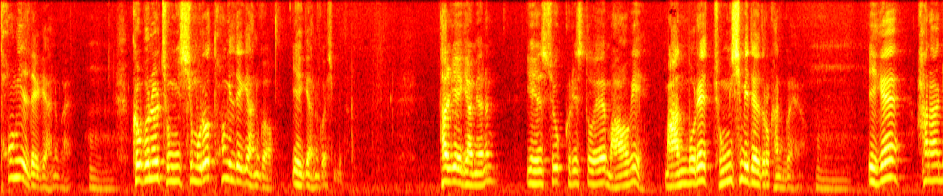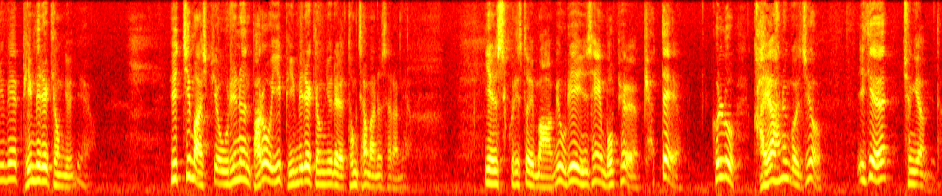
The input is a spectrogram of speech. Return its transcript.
통일되게 하는 거예요. 음. 그분을 중심으로 통일되게 하는 거 얘기하는 것입니다. 달리 얘기하면은 예수 그리스도의 마음이 만물의 중심이 되도록 하는 거예요. 음. 이게 하나님의 비밀의 경륜이에요. 잊지 마십시오. 우리는 바로 이 비밀의 경륜에 동참하는 사람이에요. 예수 그리스도의 마음이 우리의 인생의 목표예요. 표대예요. 그걸로 가야 하는 거죠. 이게 중요합니다.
